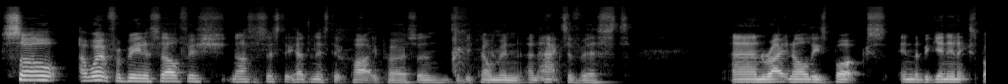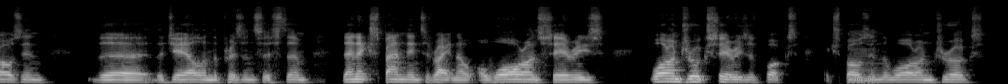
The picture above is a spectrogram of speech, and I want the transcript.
So I went from being a selfish, narcissistic, hedonistic party person to becoming an activist and writing all these books. In the beginning, exposing the the jail and the prison system, then expanding to writing a, a war on series, war on drugs series of books, exposing the war on drugs,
